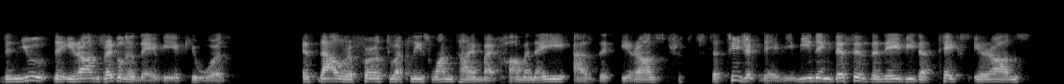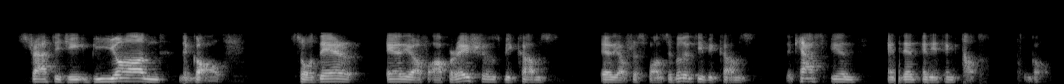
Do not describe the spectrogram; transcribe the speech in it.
the new, the Iran's regular navy, if you would, is now referred to at least one time by Khamenei as the Iran's strategic navy, meaning this is the navy that takes Iran's strategy beyond the Gulf. So their area of operations becomes area of responsibility becomes the Caspian and then anything else the Gulf.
